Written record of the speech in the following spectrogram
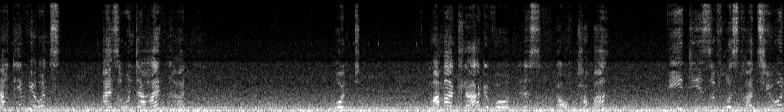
Nachdem wir uns also unterhalten hatten und Mama klar geworden ist und auch Papa, wie diese Frustration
